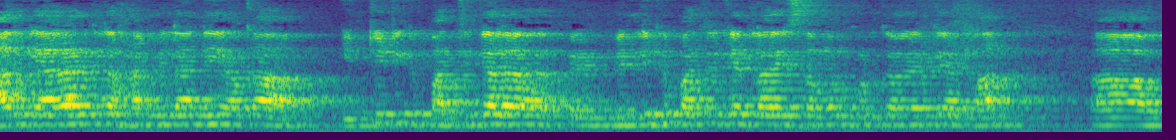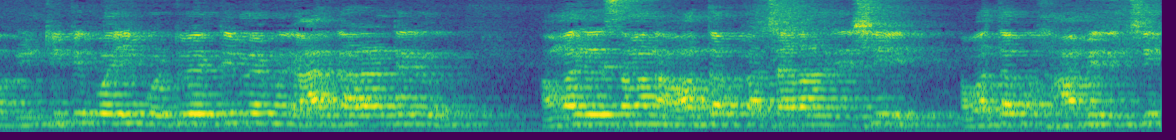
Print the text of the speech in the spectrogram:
ఆరు గ్యారంటీల హామీలన్నీ ఒక ఇంటింటికి పత్రికల పెళ్ళికి పత్రిక ఎట్లా ఇస్తామో కుడకబెట్టి అట్లా ఇంటికి ఇంటింటికి పోయి కొట్టు పెట్టి మేము ఆరు గ్యారంటీలు అమలు చేస్తామని అబద్ధ ప్రచారాలు చేసి అబద్ధపు హామీలు ఇచ్చి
